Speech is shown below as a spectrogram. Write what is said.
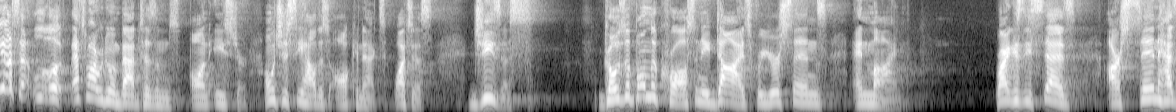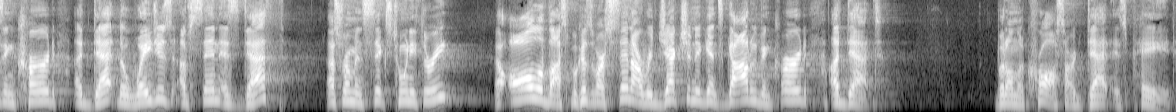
Yes, look, that's why we're doing baptisms on Easter. I want you to see how this all connects. Watch this. Jesus goes up on the cross and he dies for your sins and mine. Right? Because he says, our sin has incurred a debt. The wages of sin is death. That's Romans 6 23. All of us, because of our sin, our rejection against God, we've incurred a debt. But on the cross, our debt is paid.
